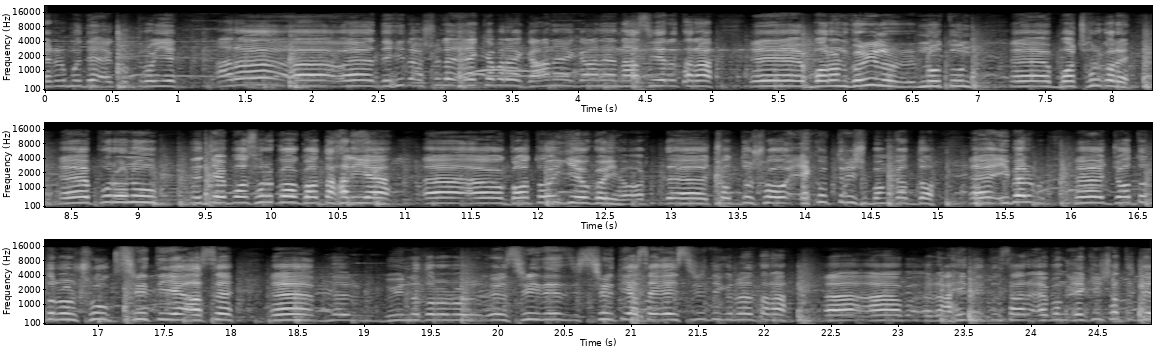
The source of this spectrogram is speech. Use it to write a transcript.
এর মধ্যে একত্র হয়ে আর দেহির আসলে একেবারে গানে গানে নাচিয়ে তারা বরণ করিল নতুন বছর করে। পুরনো যে বছর গত হালিয়া গত গিয়ে গই চোদ্দোশো একত্রিশ বঙ্গাব্দ এবার যত ধরনের সুখ স্মৃতি আছে বিভিন্ন ধরনের স্মৃতি স্মৃতি আছে। এই স্মৃতিগুলো তারা রাহি দিতে স্যার এবং একই সাথে যে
